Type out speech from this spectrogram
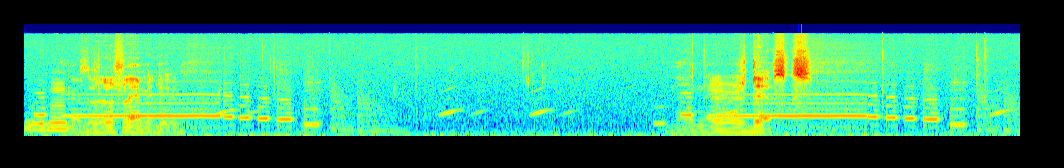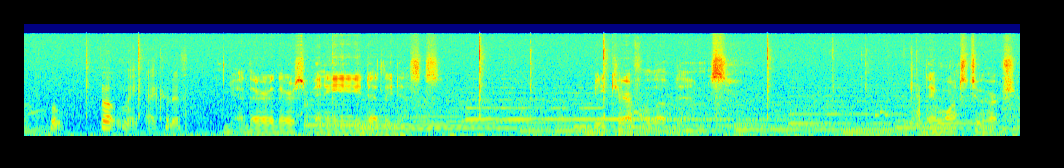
Mm-hmm. There's a little flammy dude. And then there's discs. Oh, oh wait, I could have. Yeah, they're they're spinny, deadly discs. Be careful of dims. They want to hurt you.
